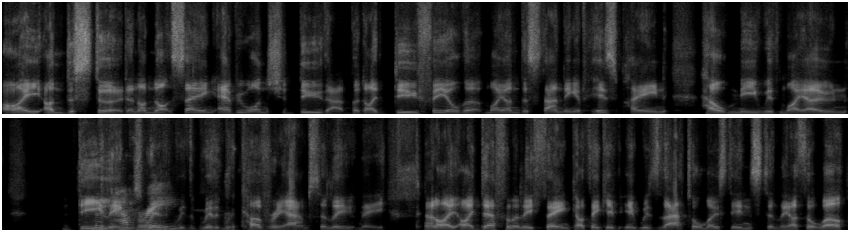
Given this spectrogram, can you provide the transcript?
I understood. And I'm not saying everyone should do that, but I do feel that my understanding of his pain helped me with my own dealings. With, with, with, recovery absolutely and I, I definitely think i think it, it was that almost instantly i thought well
